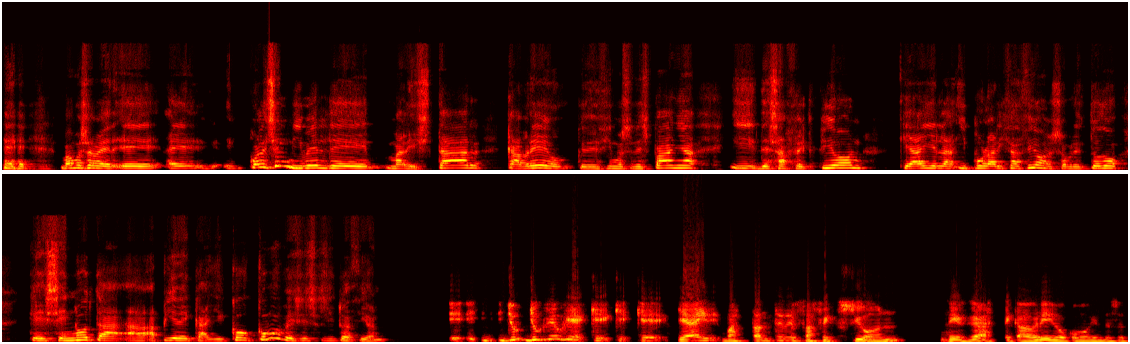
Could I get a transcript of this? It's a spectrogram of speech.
Vamos a ver, eh, eh, ¿cuál es el nivel de malestar, cabreo que decimos en España y desafección que hay en la y polarización, sobre todo que se nota a, pie de calle? ¿Cómo, ves esa situación? Yo, creo que, hay bastante desafección desgaste, cabreo, como bien dices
